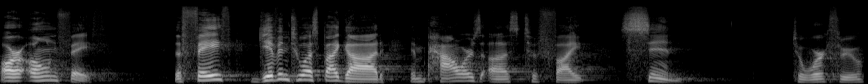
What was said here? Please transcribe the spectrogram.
our own faith. The faith given to us by God empowers us to fight sin, to work through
